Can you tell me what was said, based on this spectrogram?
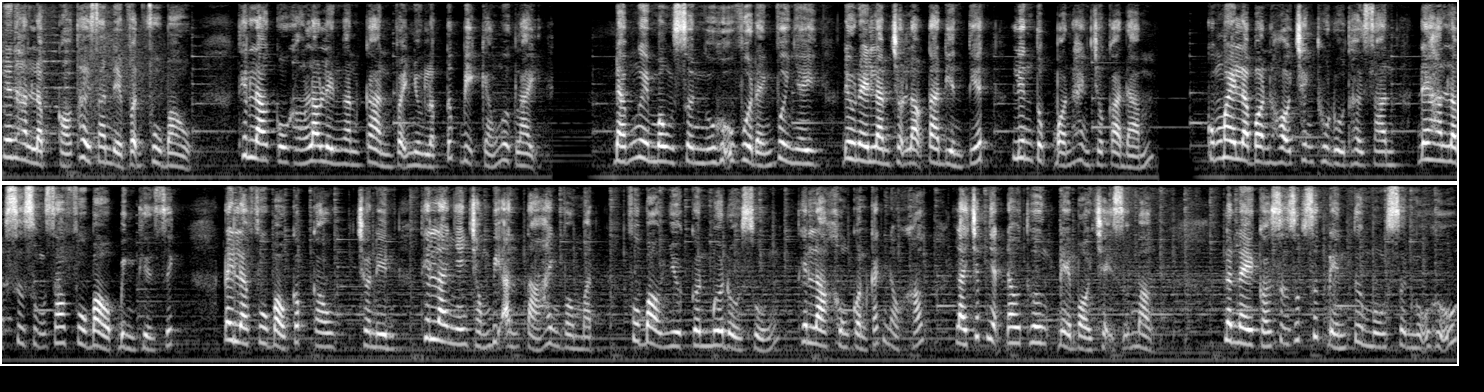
nên Hàn Lập có thời gian để vận phù bảo. Thiên La cố gắng lao lên ngăn cản vậy nhưng lập tức bị kéo ngược lại. Đám người mông sơn ngũ hữu vừa đánh vừa nhây, điều này làm cho lão ta điền tiết, liên tục bón hành cho cả đám. Cũng may là bọn họ tranh thủ đủ thời gian để Hàn Lập sử dụng ra phù bảo bình thiên xích. Đây là phù bảo cấp cao, cho nên Thiên La nhanh chóng bị ăn tá hành vào mặt, phù bảo như cơn mưa đổ xuống, thế là không còn cách nào khác, lại chấp nhận đau thương để bỏ chạy giữ mạng. Lần này có sự giúp sức đến từ mông sơn ngũ hữu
